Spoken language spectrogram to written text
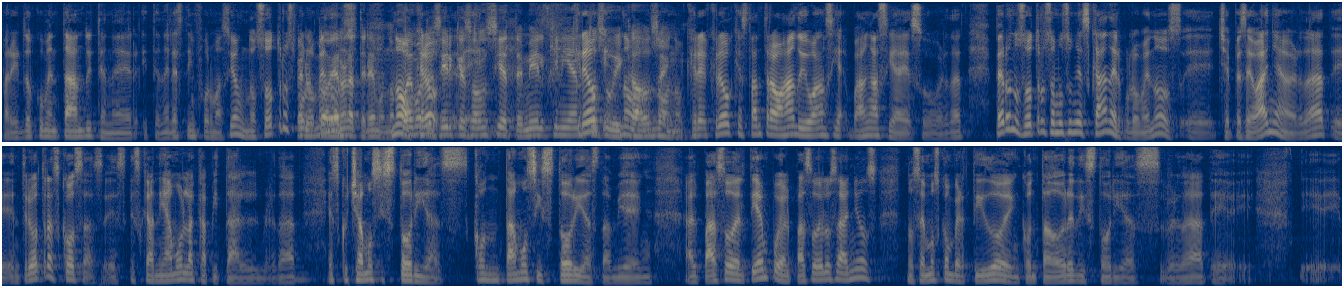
para ir documentando y tener, y tener esta información. Nosotros, por lo menos. no la tenemos. No, podemos decir que son 7.500 ubicados. No, no, creo, que están trabajando y van hacia, van hacia eso, ¿verdad? Pero nosotros somos un escáner, por lo menos eh, Chepe se baña, ¿verdad? Eh, entre otras cosas, escaneamos la capital, ¿verdad? Escuchamos historias, contamos historias también. Al paso del tiempo y al paso de los años, nos hemos convertido en contadores de historias, ¿verdad? Eh, eh,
